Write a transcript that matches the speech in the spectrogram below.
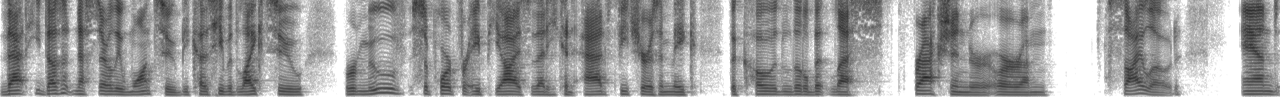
that he doesn't necessarily want to because he would like to remove support for APIs so that he can add features and make the code a little bit less fractioned or, or um, siloed. And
